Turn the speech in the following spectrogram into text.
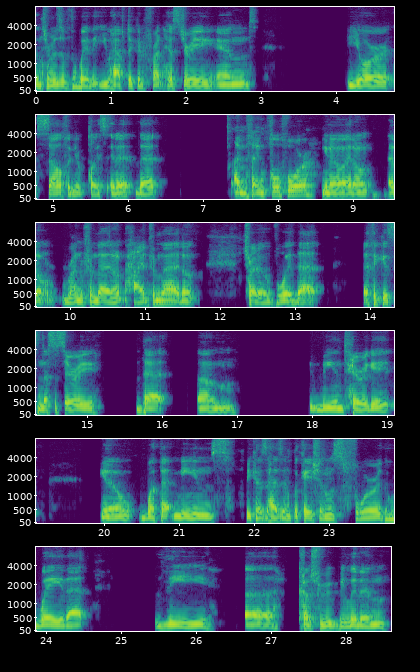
in terms of the way that you have to confront history and yourself and your place in it that I'm thankful for. You know, I don't I don't run from that. I don't hide from that. I don't try to avoid that. I think it's necessary that um, we interrogate you know what that means because it has implications for the way that the uh, country we live in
